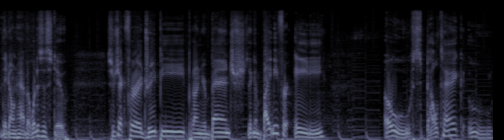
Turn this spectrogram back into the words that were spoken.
They don't have it. What does this do? So check for a Dreepy, put on your bench. They can bite me for 80. Oh, spell tag? Ooh.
